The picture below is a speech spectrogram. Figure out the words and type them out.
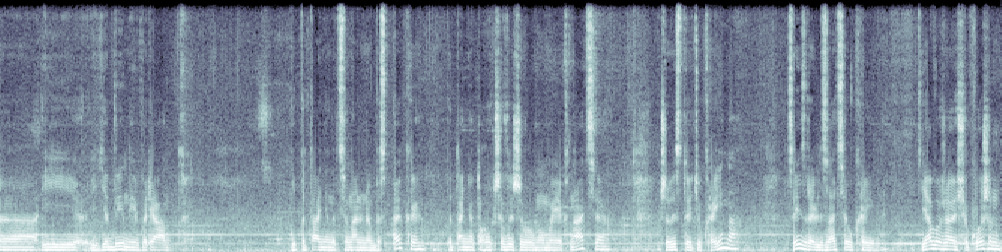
е, і єдиний варіант і питання національної безпеки, питання того, чи виживемо ми як нація, чи вистоїть Україна, це ізраїлізація України. Я вважаю, що кожен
